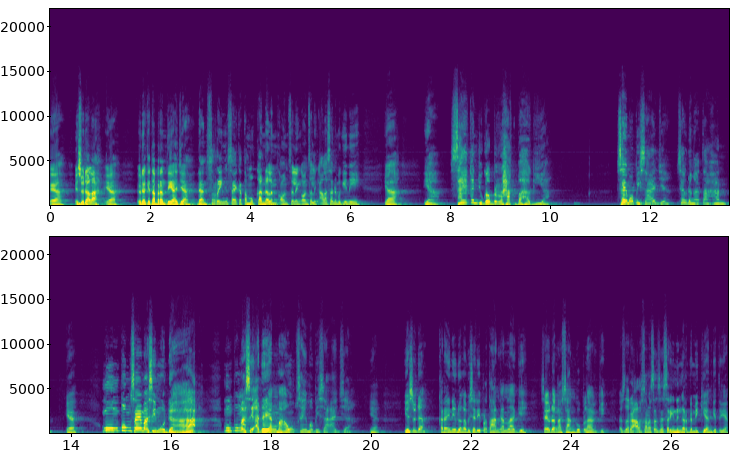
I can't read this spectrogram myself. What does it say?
ya, ya sudahlah ya, udah kita berhenti aja. Dan sering saya ketemukan dalam konseling-konseling alasannya begini, ya, ya saya kan juga berhak bahagia. Saya mau pisah aja, saya udah gak tahan, ya. Mumpung saya masih muda, mumpung masih ada yang mau, saya mau pisah aja, ya. Ya sudah, karena ini udah gak bisa dipertahankan lagi, saya udah gak sanggup lagi. Nah, saudara alasan-alasan saya sering dengar demikian gitu ya.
